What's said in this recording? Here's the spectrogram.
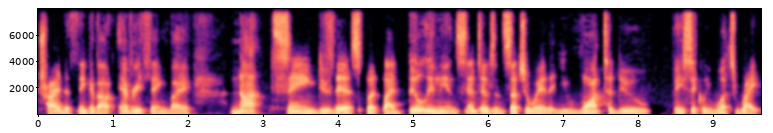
tried to think about everything by not saying do this, but by building the incentives in such a way that you want to do basically what's right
